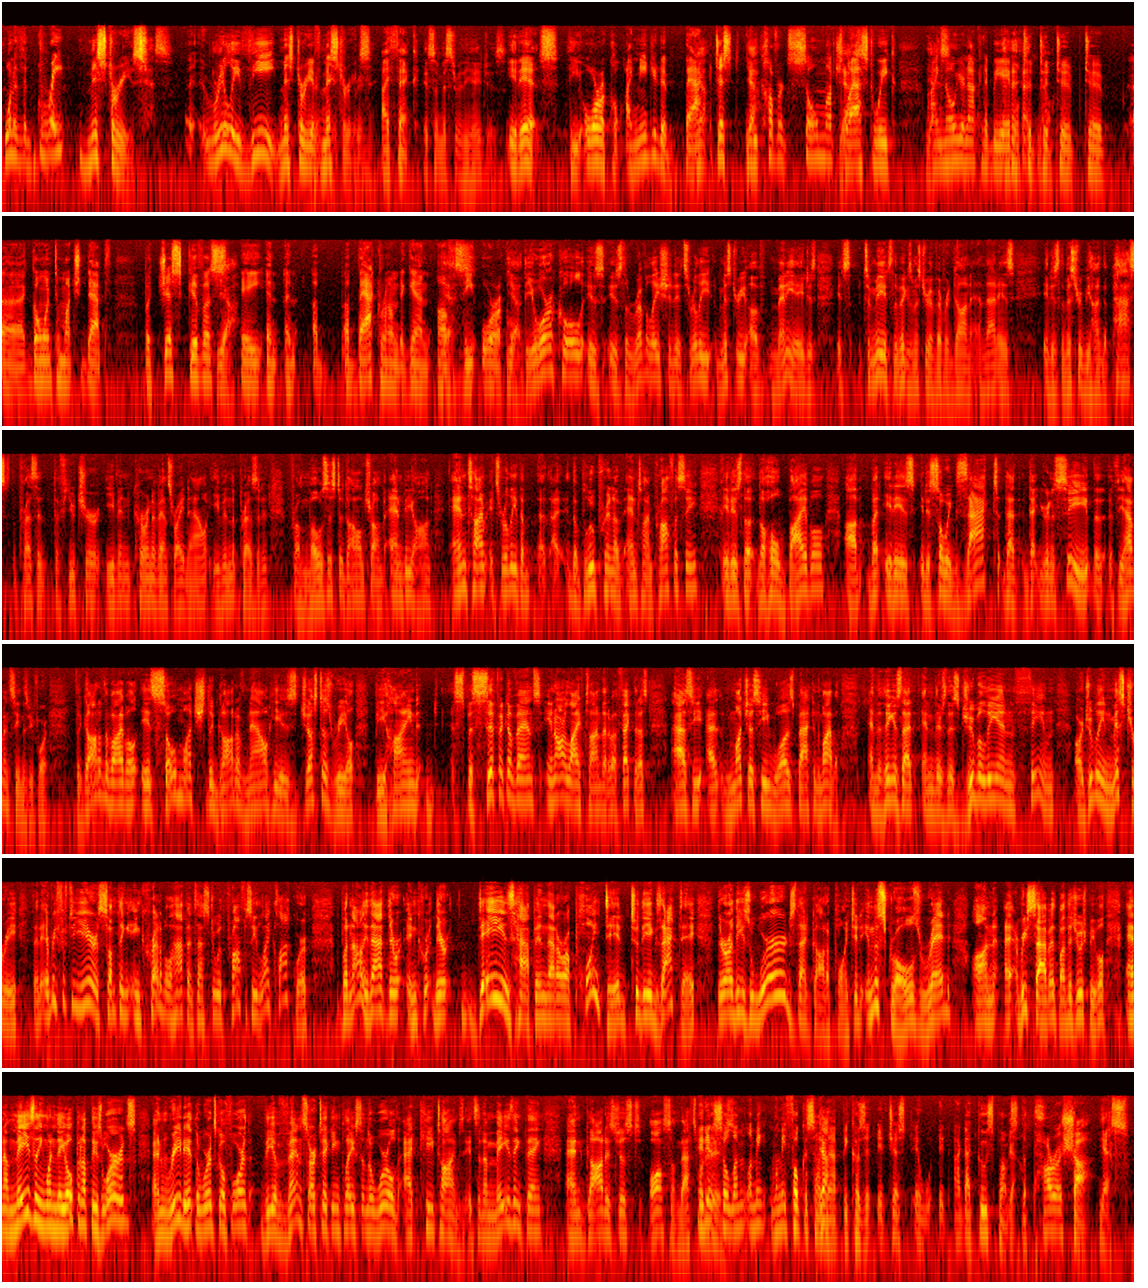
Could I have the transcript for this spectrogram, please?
one of the great mysteries. Really, the mystery of mysteries, I think. It's a mystery of the ages. It is the oracle. I need you to back. Yeah. Just Yeah. we covered so much Yes. last week. Yes. I know you're not going to be able to to No. to, to uh, go into much depth, but just give us Yeah. a an, an a, a background again of Yes. the oracle. Yeah, the oracle is is the revelation. It's really a mystery of many ages. It's to me, it's the biggest mystery I've ever done, and that is, it is the mystery behind the past, the present, the future, even current events right now, even the president, from Moses to Donald Trump and beyond. End time. It's really the uh, the blueprint of end time prophecy. It is the the whole Bible, um, but it is it is so exact that that you're going to see that if you haven't seen this before. The God of the Bible is so much the God of now. He is just as real behind specific events in our lifetime that have affected us as he as much as he was back in the Bible. And the thing is that, and there's this Jubilean theme or Jubilean mystery that every 50 years something incredible happens that has to do with prophecy, like clockwork. But not only that, there, there days happen that are appointed to the exact day. There are these words that God appointed in the scrolls, read on uh, every Sabbath by the Jewish people. And amazingly, when they open up these words and read it, the words go forth. The events are taking place in the world at key times. It's an amazing thing, and God is just awesome. That's what It it is. So let me, let me let me focus on Yeah. that because it, it just it, it, I got goosebumps. Yeah. The parashah. yes.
